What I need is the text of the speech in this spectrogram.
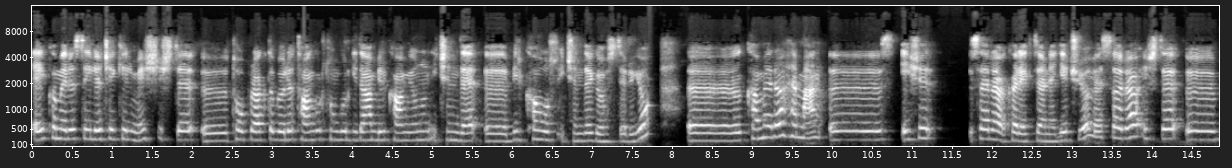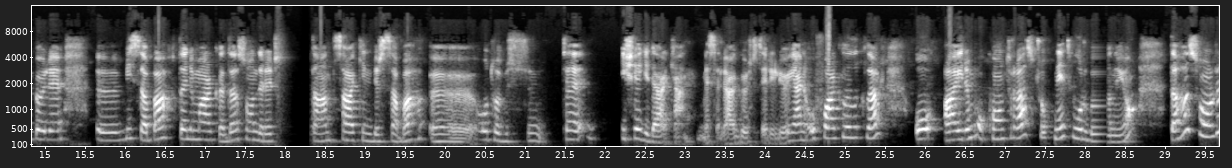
el kamerasıyla çekilmiş işte e, toprakta böyle tangur tungur giden bir kamyonun içinde e, bir kaos içinde gösteriyor. E, kamera hemen e, eşi Sara karakterine geçiyor ve Sara işte e, böyle e, bir sabah Danimarka'da son derece sakin bir sabah e, otobüsünde işe giderken mesela gösteriliyor. Yani o farklılıklar, o ayrım, o kontrast çok net vurgulanıyor. Daha sonra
